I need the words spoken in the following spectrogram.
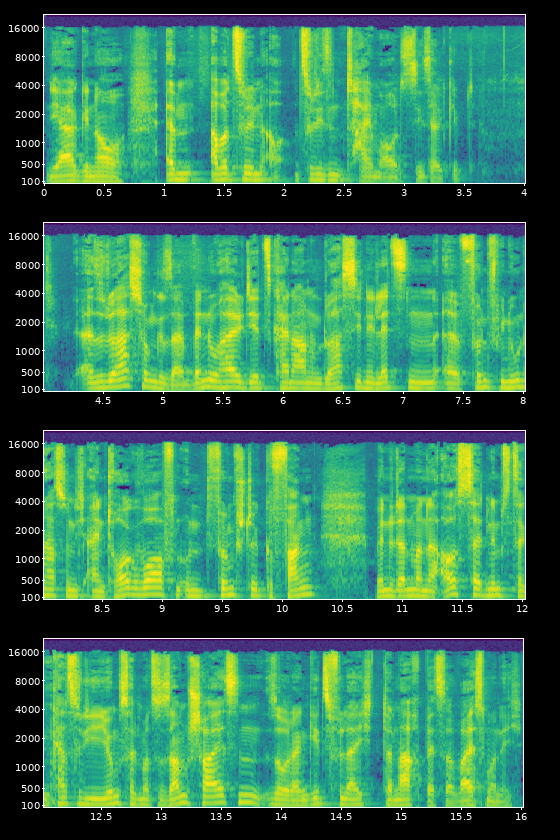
Ja, genau. Ähm, aber zu, den, zu diesen Timeouts, die es halt gibt. Also du hast schon gesagt, wenn du halt jetzt, keine Ahnung, du hast in den letzten äh, fünf Minuten hast du nicht ein Tor geworfen und fünf Stück gefangen. Wenn du dann mal eine Auszeit nimmst, dann kannst du die Jungs halt mal zusammenscheißen. So, dann geht's vielleicht danach besser, weiß man nicht.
